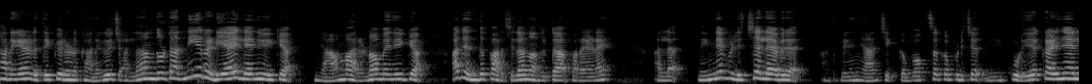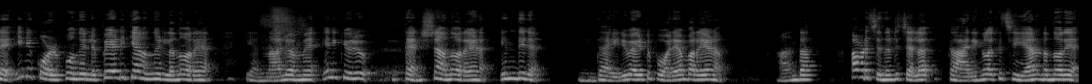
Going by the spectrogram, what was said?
കനകയുടെ അടുത്തേക്ക് വരണം കനക ചോദിച്ചു അല്ല നന്ദൂട്ടാ നീ റെഡിയായില്ലേന്ന് ചോദിക്കുക ഞാൻ വരണോമേന്ന് ചോദിക്കുക അതെന്ത് പറിച്ചില്ല നന്ദൂട്ടാ പറയണേ? അല്ല നിന്നെ വിളിച്ചല്ലേ അവർ? അത് പിന്നെ ഞാൻ ചിക്കൻ ബോക്സ് ഒക്കെ പിടിച്ച് നീ കുളിയൊക്കെ കഴിഞ്ഞല്ലേ ഇനി കുഴപ്പമൊന്നുമില്ല പേടിക്കാനൊന്നും ഇല്ലെന്ന് പറയാം. എന്നാലും അമ്മേ എനിക്കൊരു ടെൻഷനാന്ന് പറയണേ. എന്തിന്? നീ ധൈര്യമായിട്ട് പോരാൻ പറയണം. അതെന്താ? അവിടെ ചെന്നിട്ട് ചില കാര്യങ്ങളൊക്കെ ചെയ്യാനുണ്ടെന്ന് പറയാം.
